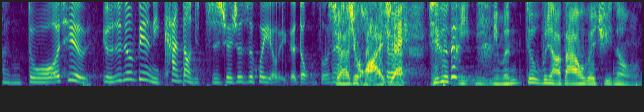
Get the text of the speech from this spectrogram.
很多，而且有时就变成你看到，你直觉就是会有一个动作，所以要去划一下。其实你你你们就不晓得大家会不会去那种。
